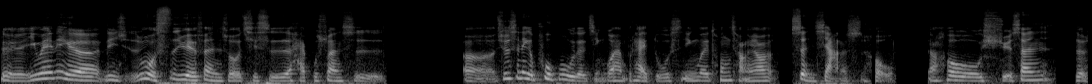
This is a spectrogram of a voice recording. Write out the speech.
对，因为那个你如果四月份的时候，其实还不算是，呃，就是那个瀑布的景观还不太多，是因为通常要盛夏的时候，然后雪山。的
